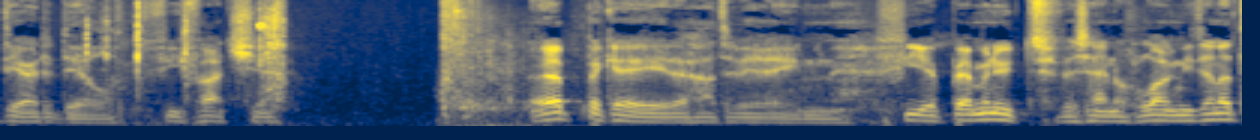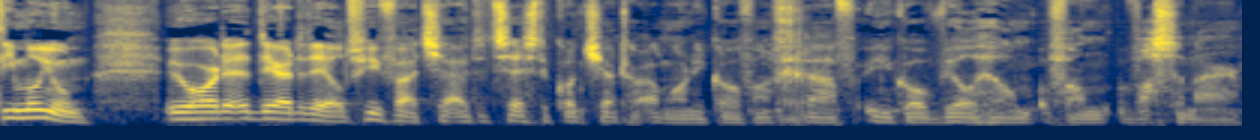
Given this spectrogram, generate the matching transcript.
Derde deel, Vivace. Huppakee, daar gaat er weer een. Vier per minuut. We zijn nog lang niet aan de 10 miljoen. U hoorde het derde deel, het uit het zesde Concerto Armonico... van graaf Unico Wilhelm van Wassenaar.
